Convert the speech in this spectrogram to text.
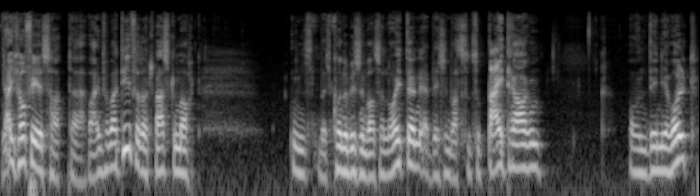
Ja, ich hoffe, es hat, äh, war informativ, es hat Spaß gemacht. Und es konnte ein bisschen was erläutern, ein bisschen was dazu beitragen. Und wenn ihr wollt,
